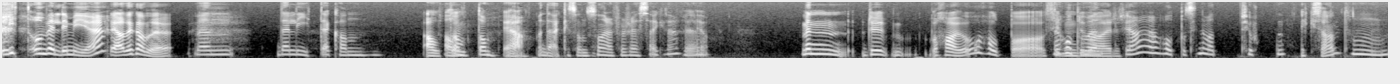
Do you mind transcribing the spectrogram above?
litt om veldig mye, Ja, det kan du. men det er lite jeg kan Alt om. alt om. Ja. Men det er ikke sånn, sånn er det for de fleste, er ikke det? Ja. Men du har jo holdt på siden holdt du på med, var ja, jeg har holdt på siden jeg var 14. Ikke sant? Mm.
